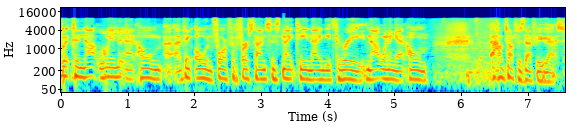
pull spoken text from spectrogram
But to not win at home, I I think 0 and 4 for the first time since 1993, not winning at home. How tough is that for you guys?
